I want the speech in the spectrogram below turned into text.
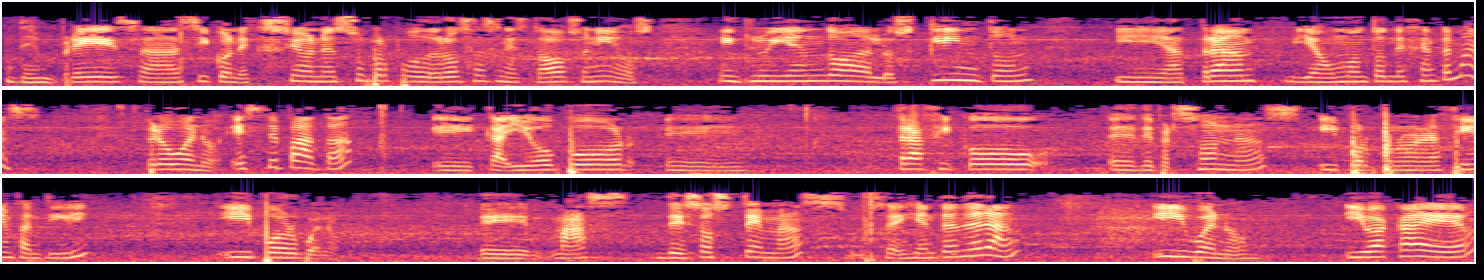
de empresas y conexiones súper poderosas en Estados Unidos, incluyendo a los Clinton y a Trump y a un montón de gente más. Pero bueno, este pata eh, cayó por eh, tráfico eh, de personas y por pornografía infantil y por, bueno, eh, más de esos temas, ustedes entenderán. Y bueno, iba a caer,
